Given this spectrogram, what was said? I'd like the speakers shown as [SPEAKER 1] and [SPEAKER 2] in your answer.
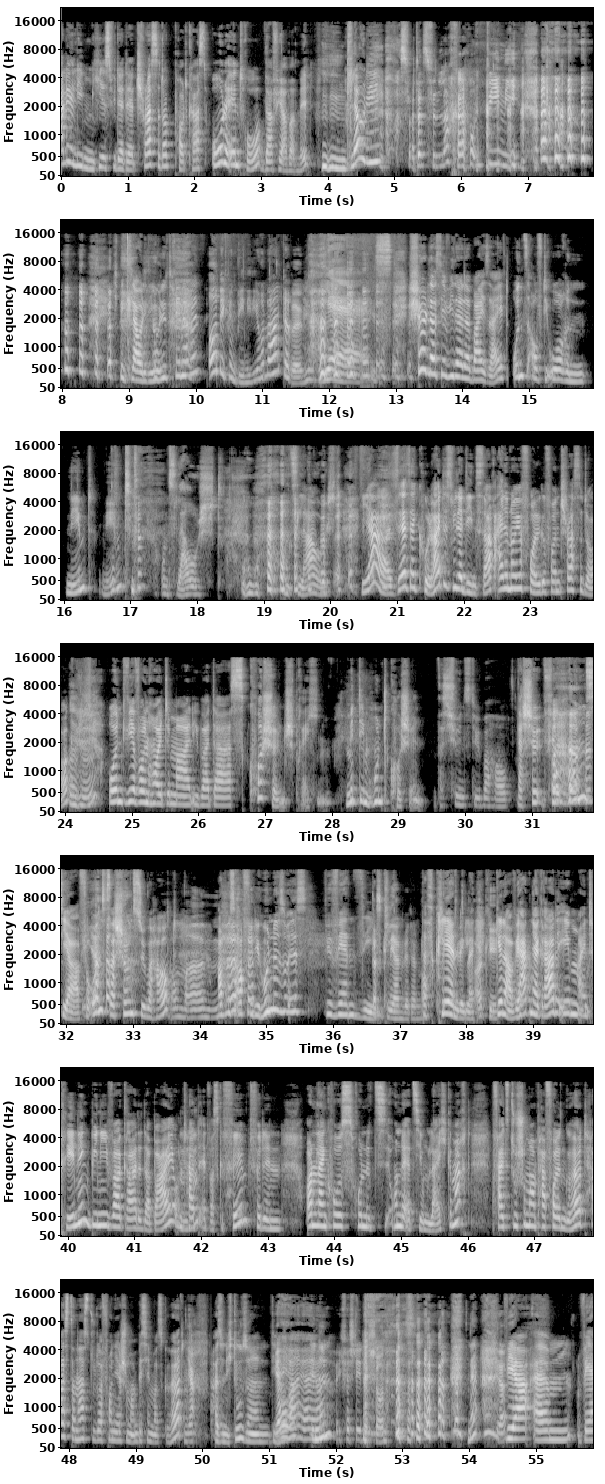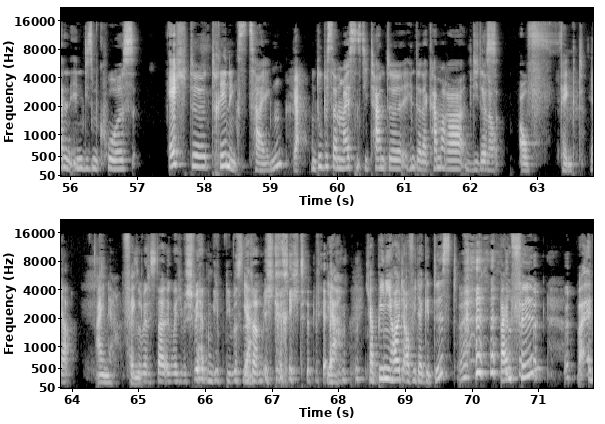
[SPEAKER 1] Hallo ihr Lieben, hier ist wieder der Trust the Dog Podcast ohne Intro.
[SPEAKER 2] Dafür aber mit.
[SPEAKER 1] Claudi.
[SPEAKER 2] Was war das für ein Lacher und Bini?
[SPEAKER 1] ich bin Claudi, die Hundetrainerin.
[SPEAKER 2] Und ich bin Bini, die Hundehalterin.
[SPEAKER 1] Yes. Schön, dass ihr wieder dabei seid, uns auf die Ohren nehmt.
[SPEAKER 2] Nehmt, uns lauscht.
[SPEAKER 1] Uh, uns lauscht. Ja, sehr, sehr cool. Heute ist wieder Dienstag, eine neue Folge von Trust the Dog.
[SPEAKER 2] Mhm.
[SPEAKER 1] Und wir wollen heute mal über das Kuscheln sprechen. Mit dem Hund kuscheln.
[SPEAKER 2] Das Schönste überhaupt.
[SPEAKER 1] Das schön, für uns ja, für
[SPEAKER 2] Ja.
[SPEAKER 1] uns das Schönste überhaupt.
[SPEAKER 2] Oh Mann.
[SPEAKER 1] Ob es auch für die Hunde so ist, wir werden sehen.
[SPEAKER 2] Das klären wir dann noch.
[SPEAKER 1] Das klären wir gleich.
[SPEAKER 2] Okay.
[SPEAKER 1] Genau, wir hatten ja gerade eben ein Training. Bini war gerade dabei und
[SPEAKER 2] Mhm.
[SPEAKER 1] hat etwas gefilmt für den Online-Kurs Hunde, Hundeerziehung leicht gemacht. Falls du schon mal ein paar Folgen gehört hast, dann hast du davon ja schon mal ein bisschen was gehört.
[SPEAKER 2] ja.
[SPEAKER 1] Also nicht du, sondern die
[SPEAKER 2] Ja, ja, ja, ja.
[SPEAKER 1] HörerInnen.
[SPEAKER 2] Ich verstehe das schon.
[SPEAKER 1] Ne?
[SPEAKER 2] Ja.
[SPEAKER 1] Wir ähm, werden in diesem Kurs echte Trainings zeigen.
[SPEAKER 2] Ja.
[SPEAKER 1] Und du bist dann meistens die Tante hinter der Kamera, die das
[SPEAKER 2] Genau.
[SPEAKER 1] auffängt.
[SPEAKER 2] Ja.
[SPEAKER 1] Einfängt.
[SPEAKER 2] Also wenn es da irgendwelche Beschwerden gibt, die müssen
[SPEAKER 1] Ja.
[SPEAKER 2] dann an mich gerichtet
[SPEAKER 1] Ja,
[SPEAKER 2] werden.
[SPEAKER 1] ich habe Bini heute auch wieder gedisst beim Film.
